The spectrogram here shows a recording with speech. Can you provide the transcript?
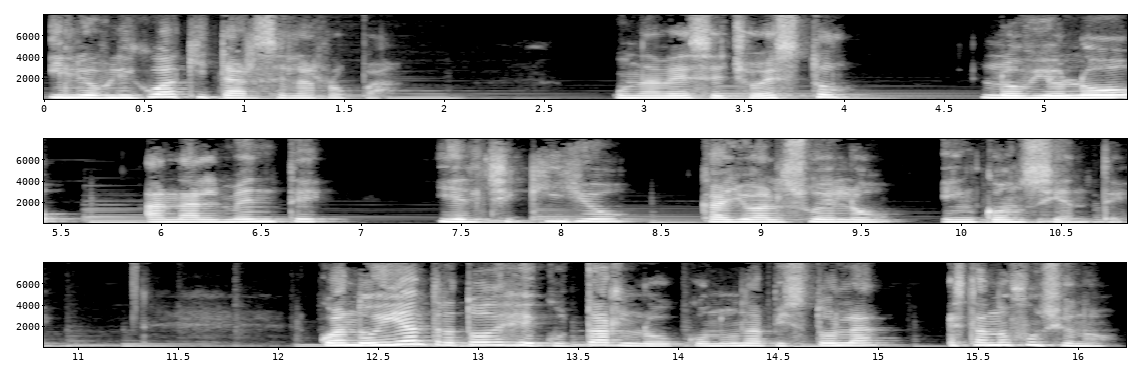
y le obligó a quitarse la ropa. Una vez hecho esto, lo violó analmente y el chiquillo cayó al suelo inconsciente. Cuando Ian trató de ejecutarlo con una pistola, esta no funcionó.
